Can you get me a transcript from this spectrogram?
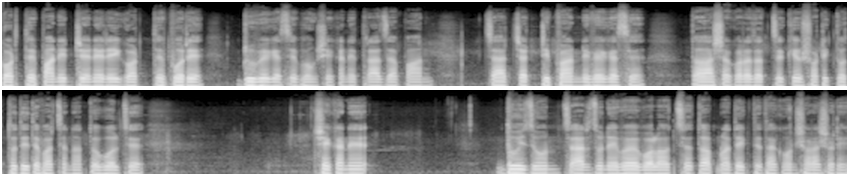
গর্তে, পানির ড্রেনের এই গর্তে পড়ে ডুবে গেছে এবং সেখানে ত্রাজা পান, চার চারটি পান নিভে গেছে। তা আশা করা যাচ্ছে কেউ সঠিক তথ্য দিতে পারছে না। তো বলছে, সেখানে দুইজন চারজন এভাবে বলা হচ্ছে। তো আপনারা দেখতে থাকুন সরাসরি।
